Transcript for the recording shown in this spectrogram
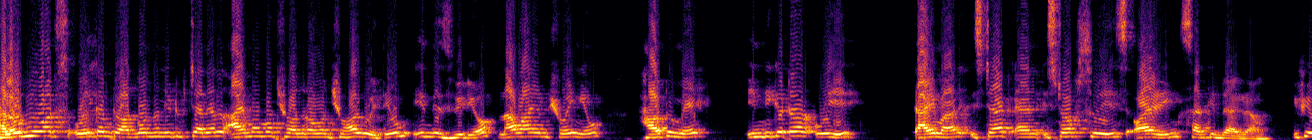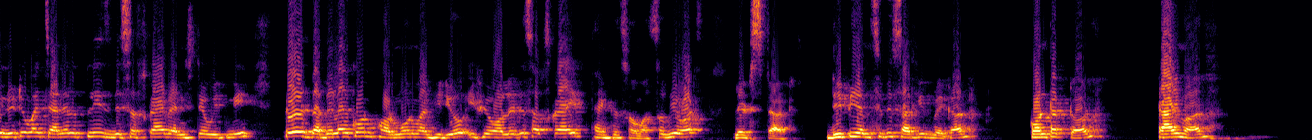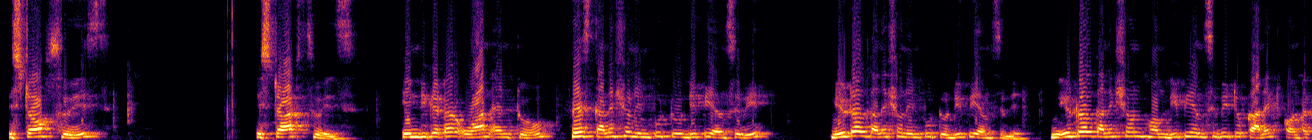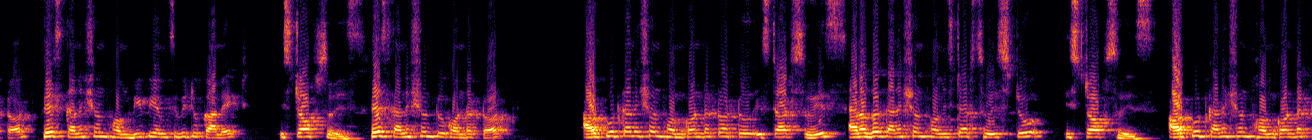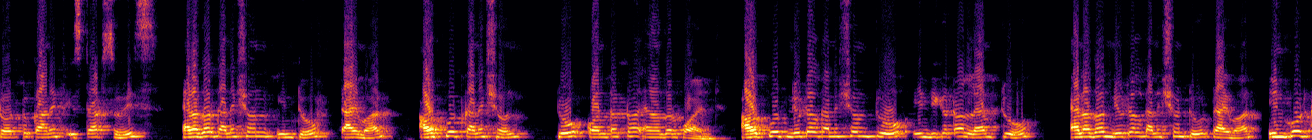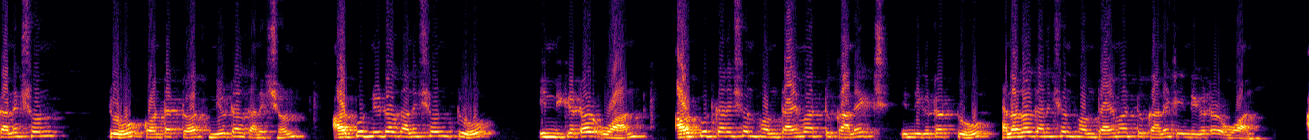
Hello viewers, welcome to Earth Bondhon YouTube channel. I am Mohammad Shohan Rahman Shohag with you. In this video, now I am showing you how to make indicator with timer, start and stop switch wiring circuit diagram. If you are new to my channel, please be subscribe and stay with me. Press the bell icon for more my video. If you already subscribed, thank you so much. So viewers, let's start. DPMCB circuit breaker, contactor, timer, stop switch, start switch indicator 1 and 2 phase connection input to DPMCB neutral connection input to DPMCB neutral connection from DPMCB to connect contactor phase connection from DPMCB to connect stop switch phase connection to contactor output connection from contactor to start switch another connection from start switch to stop switch output connection from contactor to connect start switch another connection into timer output connection to contactor another point. Output neutral connection to indicator lamp 2 another neutral connection to timer. Input connection to contactor neutral connection. Output neutral connection to indicator 1 output connection from timer to connect indicator 2 another connection from timer to connect indicator 1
